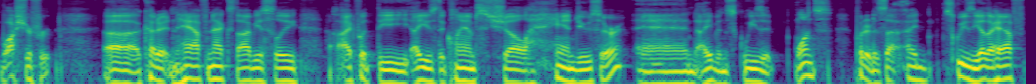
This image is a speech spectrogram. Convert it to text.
Wash your fruit. Uh, cut it in half next, obviously. I put the, I use the clamshell hand juicer and I even squeeze it once, put it aside, I squeeze the other half,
